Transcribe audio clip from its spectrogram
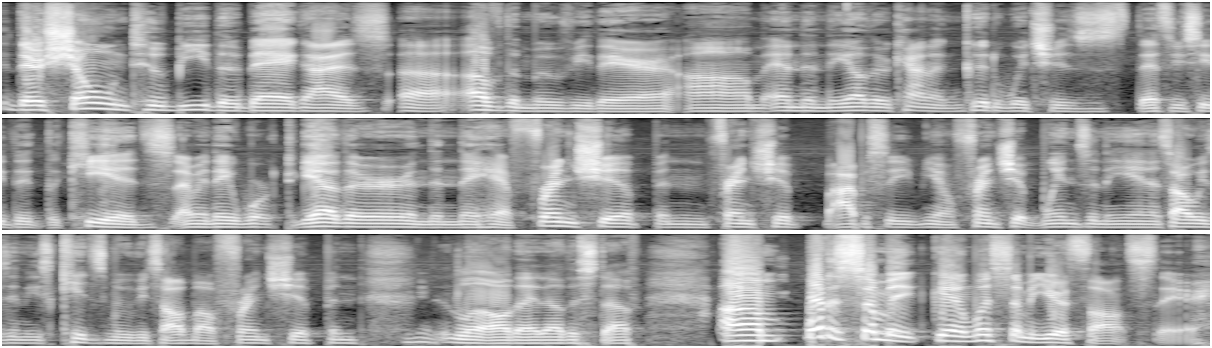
they're shown to be the bad guys uh, of the movie there. Um, and then the other kind of good witches, as you see, the, the kids, I mean, they work together and then they have friendship. And friendship, obviously, you know, friendship wins in the end. It's always in these kids' movies, all about friendship and all that other stuff. Um, what is some of, again, what's some of your thoughts there?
